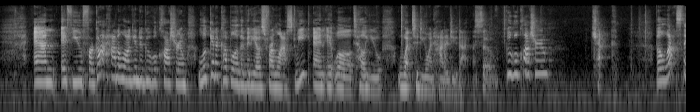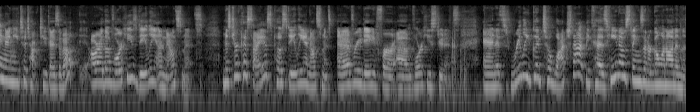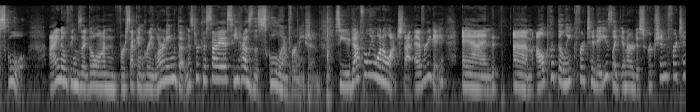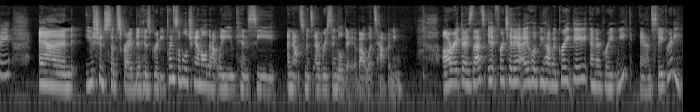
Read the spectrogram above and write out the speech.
And if you forgot how to log into Google Classroom, look at a couple of the videos from last week and it will tell you what to do and how to do that. So Google Classroom, check. The last thing I need to talk to you guys about are the Voorhees daily announcements. Mr. Casallas posts daily announcements every day for um, Voorhees students. And it's really good to watch that because he knows things that are going on in the school. I know things that go on for second grade learning, but Mr. Casallas, he has the school information. So you definitely want to watch that every day. And um, I'll put the link for today's like in our description for today. And you should subscribe to his Gritty Principal channel. That way you can see announcements every single day about what's happening. All right, guys, that's it for today. I hope you have a great day and a great week and stay gritty.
